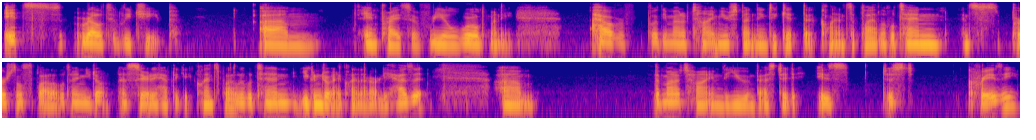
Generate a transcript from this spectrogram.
It's relatively cheap um, in price of real world money. However, for the amount of time you're spending to get the clan supply level 10 and personal supply level 10, you don't necessarily have to get clan supply level 10. You can join a clan that already has it. Um, the amount of time that you invested is just crazy.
